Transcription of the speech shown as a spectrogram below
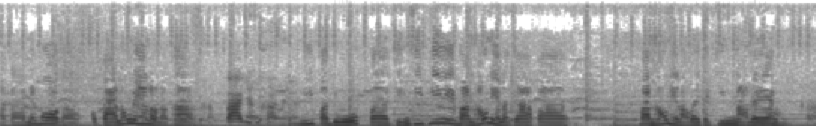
อากาศในบ่อก็เอาปลาลงแน่หรอล่ะค่ะ ปลาหยังค่ะแม่มีปลาดุกปลาเข็งที่พี่บ้านเฮานี่ล่ะจ้าปลา บ้านเฮานี่ล่ะไว้แต่กินหนาแรงค่ะ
